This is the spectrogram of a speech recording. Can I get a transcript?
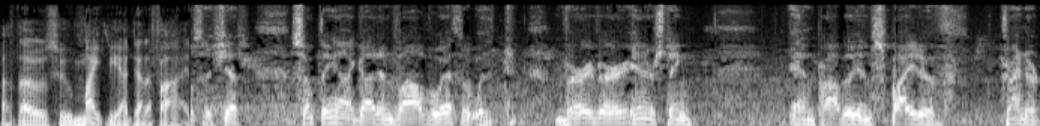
of those who might be identified. It's just something I got involved with. It was very, very interesting, and probably in spite of trying to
